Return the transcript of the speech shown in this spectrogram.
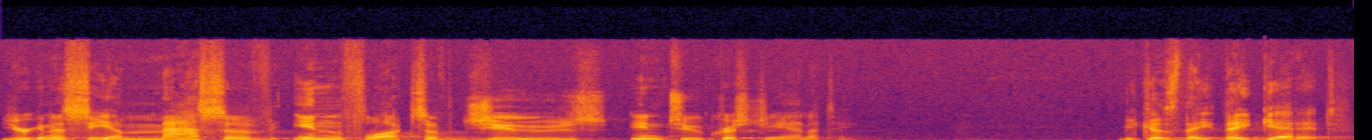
you're going to see a massive influx of Jews into Christianity because they, they get it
